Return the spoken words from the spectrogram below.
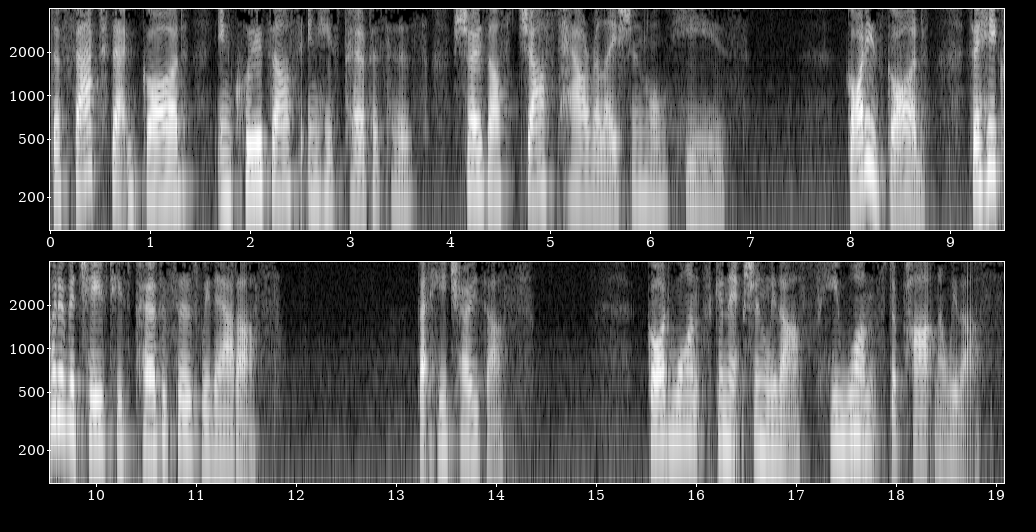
The fact that God includes us in his purposes shows us just how relational he is. God is God, so he could have achieved his purposes without us but He chose us. God wants connection with us. He wants to partner with us.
